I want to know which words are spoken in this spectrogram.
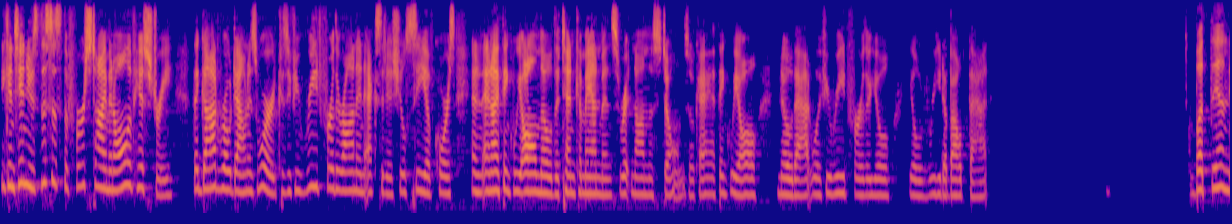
He continues, This is the first time in all of history that God wrote down His Word. Because if you read further on in Exodus, you'll see, of course, and, and I think we all know the Ten Commandments written on the stones, okay? I think we all know that. Well, if you read further, you'll, you'll read about that. But then,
